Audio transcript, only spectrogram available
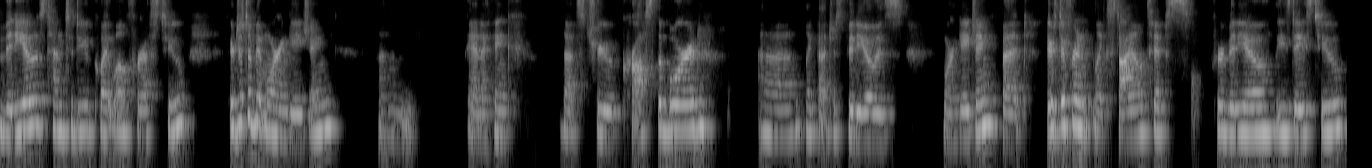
Videos tend to do quite well for us too. They're just a bit more engaging. Um, and I think that's true across the board. Uh, like that, just video is more engaging, but there's different like style tips for video these days too.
